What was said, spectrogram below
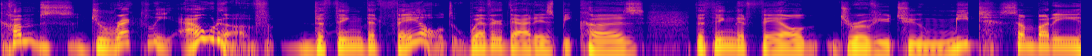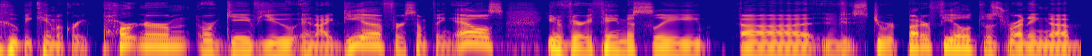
comes directly out of the thing that failed, whether that is because the thing that failed drove you to meet somebody who became a great partner or gave you an idea for something else. You know, very famously, uh, Stewart Butterfield was running a,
